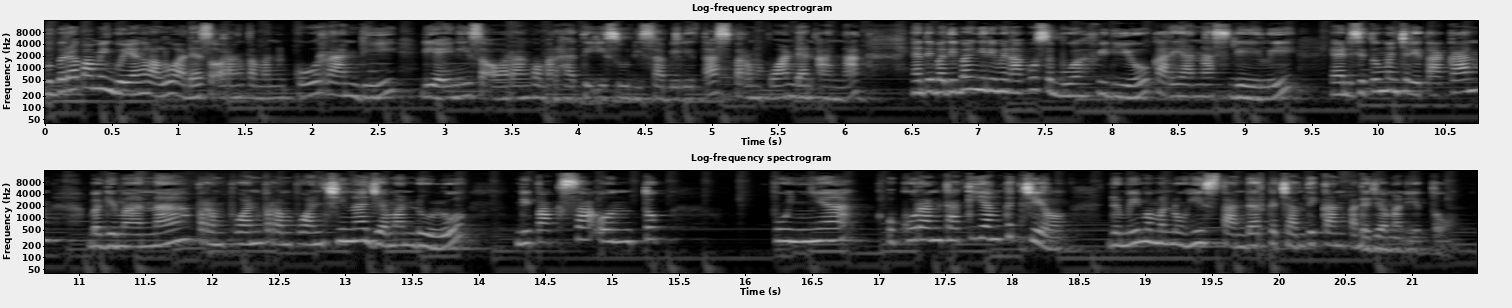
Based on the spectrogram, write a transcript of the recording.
Beberapa minggu yang lalu ada seorang temanku, Randi. Dia ini seorang pemerhati isu disabilitas perempuan dan anak yang tiba-tiba ngirimin aku sebuah video karya Nas Daily yang di situ menceritakan bagaimana perempuan-perempuan Cina zaman dulu dipaksa untuk punya ukuran kaki yang kecil demi memenuhi standar kecantikan pada zaman itu.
